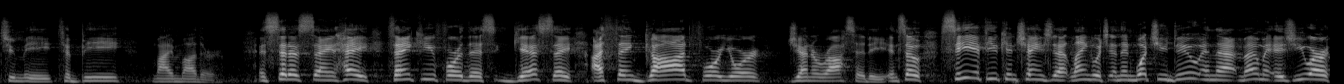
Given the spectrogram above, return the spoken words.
to me to be my mother. Instead of saying, Hey, thank you for this gift, say, I thank God for your generosity. And so, see if you can change that language. And then, what you do in that moment is you are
